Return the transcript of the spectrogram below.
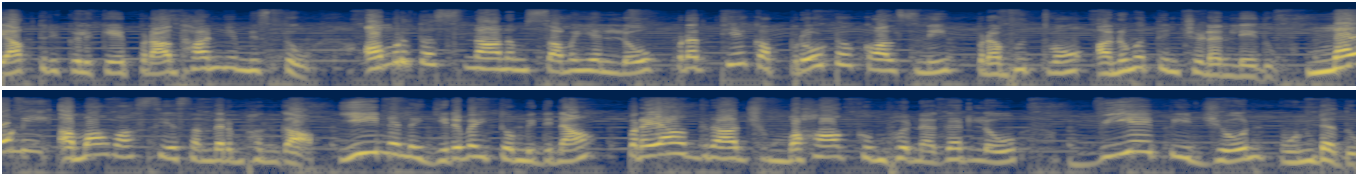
యాత్రికులకే ప్రాధాన్యమిస్తూ అమృత స్నానం సమయంలో ప్రత్యేక ప్రోటోకాల్స్ని ప్రభుత్వం అనుమతించడం లేదు. మౌని అమావాస్య సందర్భంగా ఈ నెల ఇరవై తొమ్మిదిన ప్రయాగ్రాజ్ మహాకుంభ్ నగర్లో విఐపి జోన్ ఉండదు.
